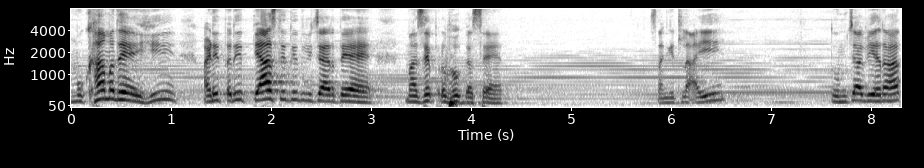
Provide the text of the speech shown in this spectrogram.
मुखामध्ये आहे ही आणि तरी त्या स्थितीत विचारते आहे माझे प्रभू कसे आहेत? सांगितलं आई तुमच्या विहरात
